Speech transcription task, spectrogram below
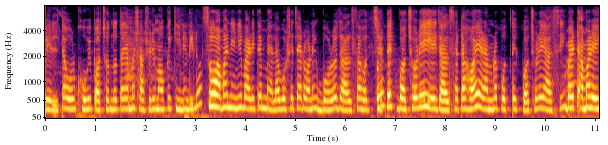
বেল্টটা ওর খুবই পছন্দ তাই আমার শাশুড়ি মা ওকে কিনে দিল। সো আমার নিনি বাড়িতে মেলা বসেছে আর অনেক বড় জালসা হচ্ছে। প্রত্যেক বছরেই এই জালসাটা হয় আর আমরা প্রত্যেক বছরেই আসি। বাট আমার এই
